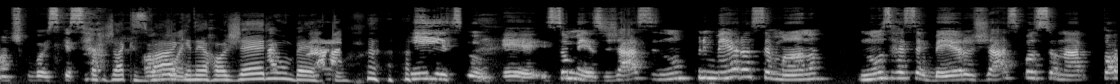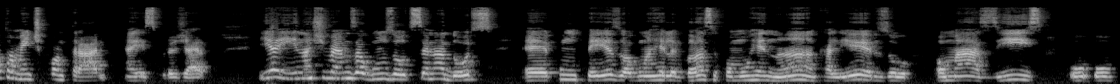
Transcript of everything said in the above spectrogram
acho que vou esquecer. Jacques Wagner, Rogério e Humberto. Isso, é, isso mesmo. Já na primeira semana nos receberam, já se posicionaram totalmente contrário a esse projeto. E aí nós tivemos alguns outros senadores é, com peso, alguma relevância, como o Renan Calheiros, o Omar Aziz, o, o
